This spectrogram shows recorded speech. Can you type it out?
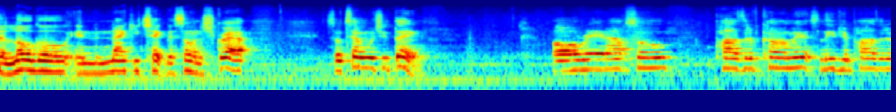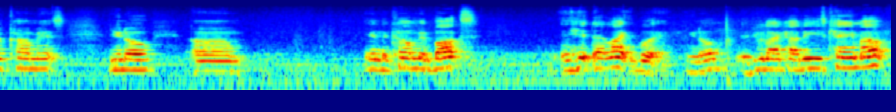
the logo and the Nike check that's on the scrap. So tell me what you think. All red outsole, positive comments, leave your positive comments, you know, um, in the comment box and hit that like button, you know. If you like how these came out,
